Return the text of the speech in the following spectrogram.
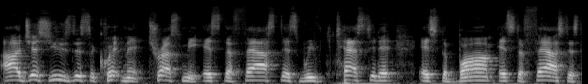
ah, just use this equipment, trust me, it's the fastest, we've tested it, it's the bomb, it's the fastest.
